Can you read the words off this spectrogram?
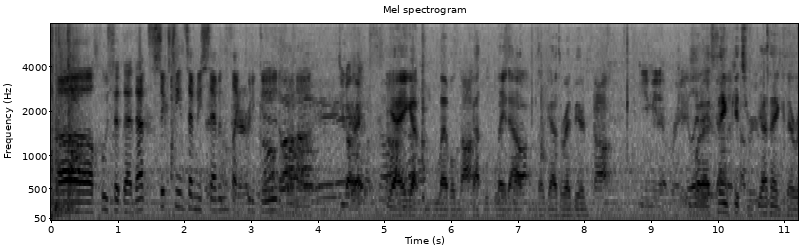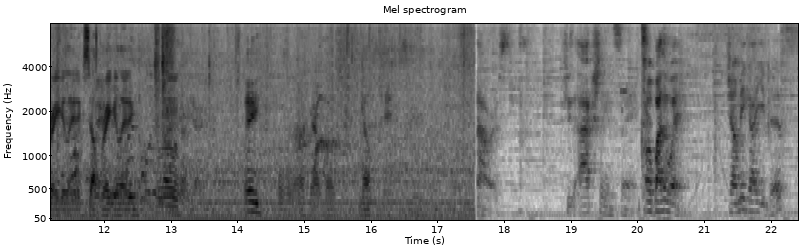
Uh, who said that? That's 1677. It's like pretty good on a. Dude, alright? Yeah, he got leveled, got laid out. The guy with the red beard. You mean it regulated? But I think it's, I think they're regulating, self-regulating. Hey. No. hours. She's actually insane. Oh, by the way, Jummy got you this.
